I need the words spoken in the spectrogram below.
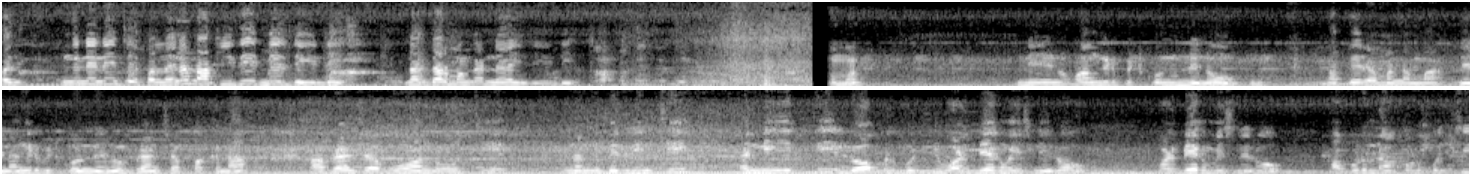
అది. ఇంక నేనేం చెప్పాలనైనా నాకు ఇది మేలు చేయండి. నాకు ధర్మంగా న్యాయం చేయండి. అమ్మా. నేను అంగడి పెట్టుకొని ఉన్నాను. నా పేరు అమ్మన్నమ్మ నేను అంగడి పెట్టుకొని ఉన్నాను బ్రాండ్ షాప్ పక్కన. ఆ బ్రాండ్ షాప్ ఓనర్ వచ్చి నన్ను బెదిరించి అన్నీ ఎత్తి లోపల కొట్టి వాళ్ళు బేగం వేసినారు. వాళ్ళు బేగం వేసినారు. అప్పుడు నా కొడుకు వచ్చి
